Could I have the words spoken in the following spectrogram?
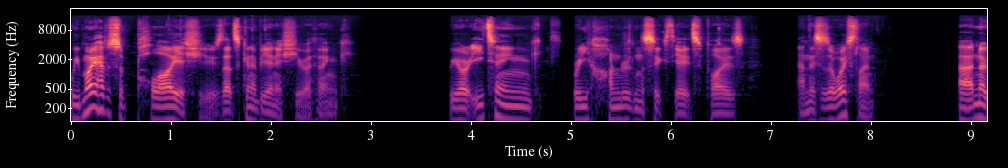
we might have supply issues. That's going to be an issue, I think. We are eating 368 supplies, and this is a wasteland. Uh, no,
